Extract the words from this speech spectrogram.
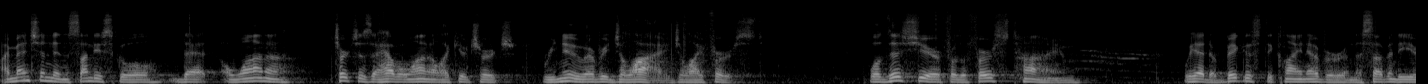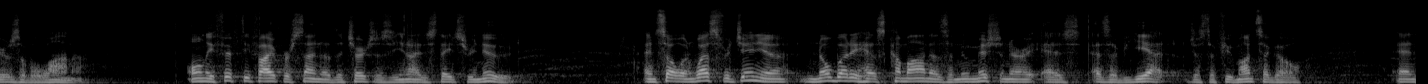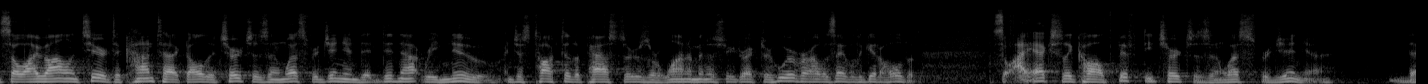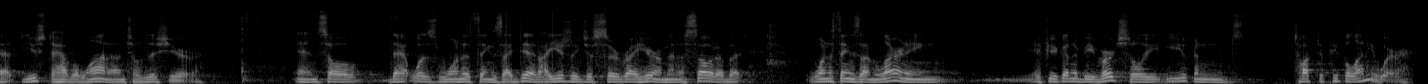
I mentioned in Sunday school that Awana churches that have Awana, like your church, renew every July, July 1st. Well, this year, for the first time, we had the biggest decline ever in the 70 years of Awana. Only 55% of the churches in the United States renewed. And so in West Virginia, nobody has come on as a new missionary as, as of yet, just a few months ago. And so I volunteered to contact all the churches in West Virginia that did not renew and just talk to the pastors or one ministry director, whoever I was able to get a hold of. So I actually called 50 churches in West Virginia that used to have Awana until this year. And so that was one of the things I did. I usually just serve right here in Minnesota, but one of the things I'm learning, if you're going to be virtual, you can talk to people anywhere.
